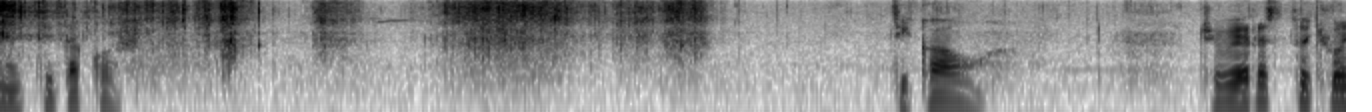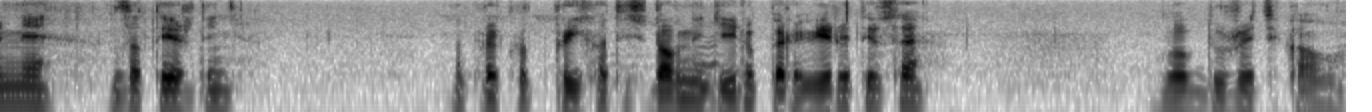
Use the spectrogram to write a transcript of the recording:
Ну ці також. Цікаво. Чи виростуть вони за тиждень? Наприклад, приїхати сюди в неділю, перевірити все. Було б дуже цікаво.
